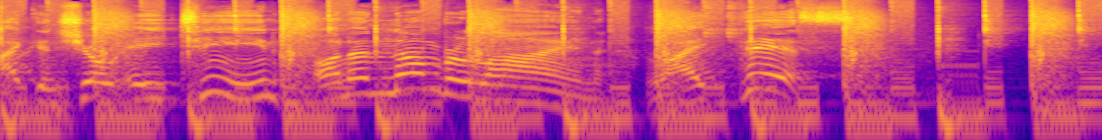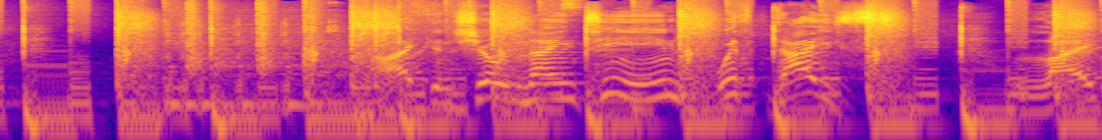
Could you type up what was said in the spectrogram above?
I can show 18 on a number line, like this. I can show 19 with dice, like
